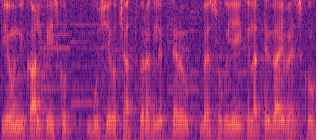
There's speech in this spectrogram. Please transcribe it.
गेहूँ निकाल के इसको भूसे को छत पर रख लेते हैं, भैंसों को यही खिलाते गाय भैंस को।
